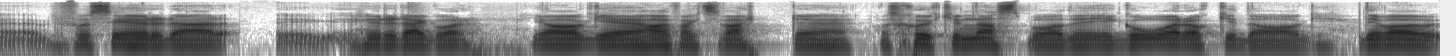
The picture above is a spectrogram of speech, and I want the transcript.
Eh, vi får se hur det där, hur det där går. Jag eh, har faktiskt varit eh, hos sjukgymnast både igår och idag. Det var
